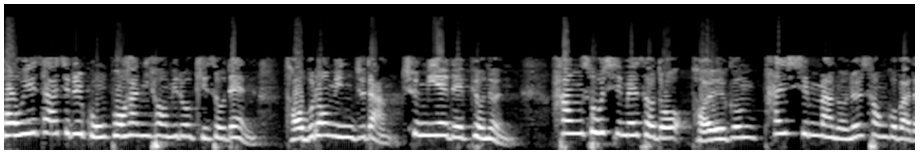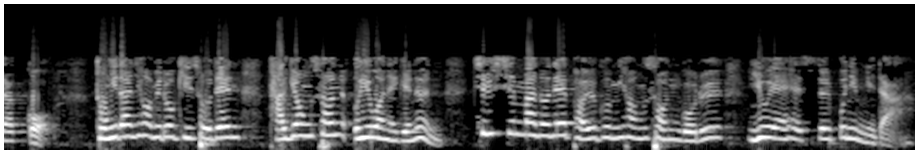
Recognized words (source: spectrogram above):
허위 사실을 공포한 혐의로 기소된 더불어민주당 추미애 대표는 항소심에서도 벌금 80만 원을 선고받았고 동일한 혐의로 기소된 박영선 의원에게는 70만 원의 벌금형 선고를 유예했을 뿐입니다.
